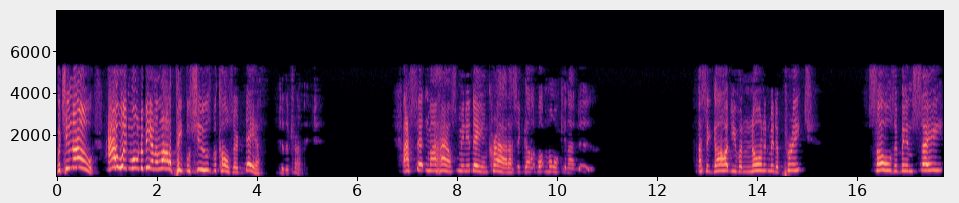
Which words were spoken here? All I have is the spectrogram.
But you know, I wouldn't want to be in a lot of people's shoes because they're deaf to the trumpet. I sat in my house many a day and cried. I said, God, what more can I do? I said, God, you've anointed me to preach. Souls have been saved.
